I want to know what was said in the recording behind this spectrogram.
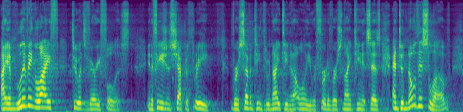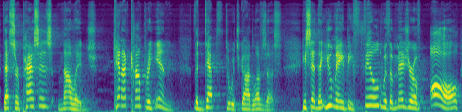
I am living life to its very fullest. In Ephesians chapter 3, verse 17 through 19, and I'll only refer to verse 19, it says, And to know this love that surpasses knowledge, cannot comprehend the depth to which God loves us. He said that you may be filled with a measure of all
